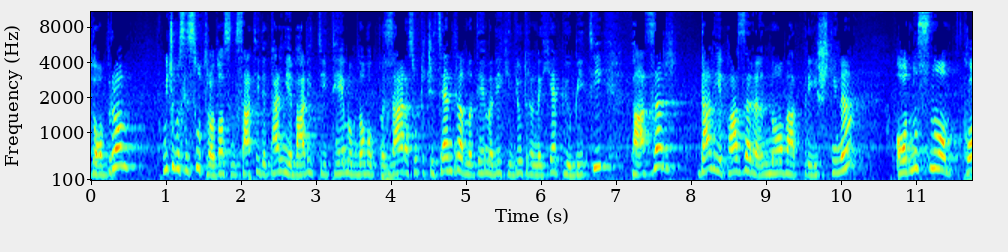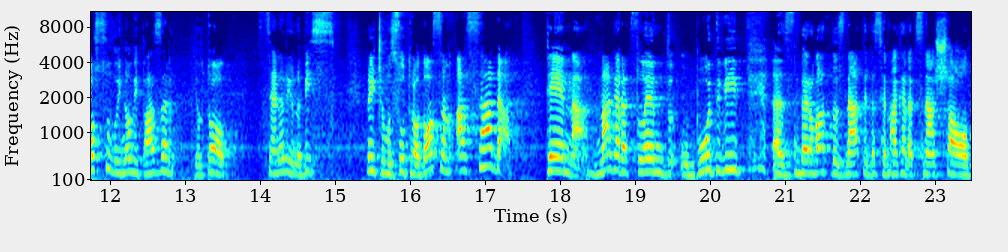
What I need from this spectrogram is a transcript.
Dobro. Mi ćemo se sutra od 8 sati detaljnije baviti temom Novog pazara. Sutra će centralna tema Vikend jutra na Happy biti Pazar. Da li je Pazar nova Priština? Odnosno, Kosovo i Novi Pazar, je li to scenariju na bis? Pričamo sutra od 8, a sada tema Magarac Land u Budvi. E, Verovatno znate da se Magarac našao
